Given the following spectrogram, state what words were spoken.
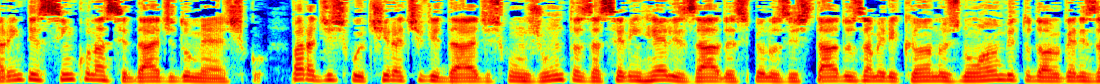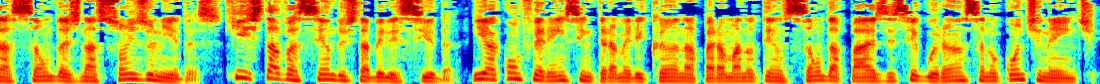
1945 na Cidade do México, para discutir atividades conjuntas a serem realizadas pelos Estados americanos no âmbito da Organização das Nações Unidas, que estava sendo estabelecida, e a Conferência Interamericana para a Manutenção da Paz e Segurança no Continente,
